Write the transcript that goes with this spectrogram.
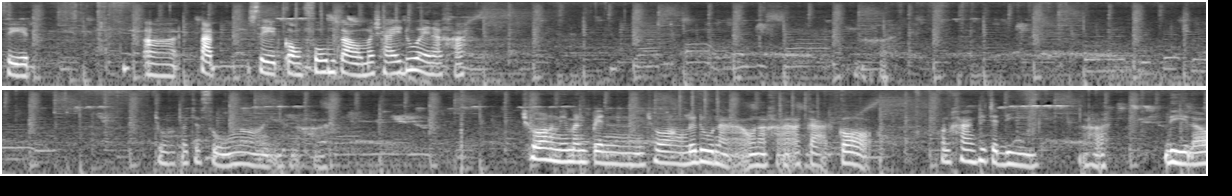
เศษตัดเศษกล่องโฟมเก่ามาใช้ด้วยนะคะจัวก็จะสูงหน่อยนะคะ ช่วงนี้มันเป็นช่วงฤดูหนาวนะคะ อากาศก็ค่อนข้างที่จะดีนะคะ ดีแล้ว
